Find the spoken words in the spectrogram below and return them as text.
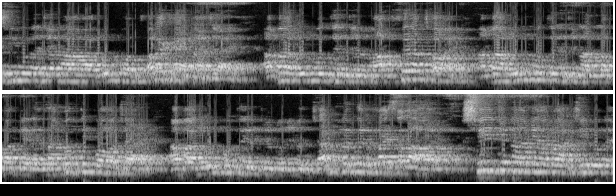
জীবনে যেন আমার উন্মত ধরা খায় না যায়। আমার উন্মতের জন্য মাগফিরাত হয়, আমার উন্মতের জন্য আল্লাহ পাকের রেজামতি পাওয়া যায়, আমার উন্মতের জন্য যেন জান্নাতের ফয়সালা হয়। সেই জন্য আমি আমার জীবনে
